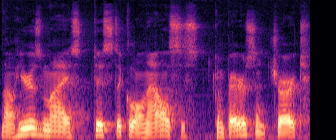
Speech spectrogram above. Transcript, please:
Now here's my statistical analysis comparison chart.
